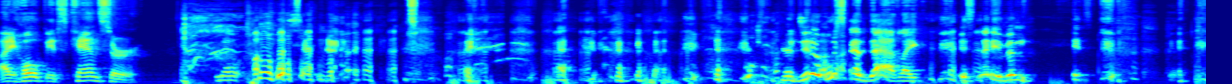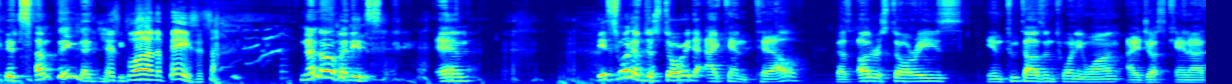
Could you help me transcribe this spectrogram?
I hope it's cancer. You know, oh Do you know who said that? Like, it's not even. It's it's something that you, it's blood on the face. It's no, no, but it's and it's one of the story that I can tell because other stories in 2021 I just cannot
